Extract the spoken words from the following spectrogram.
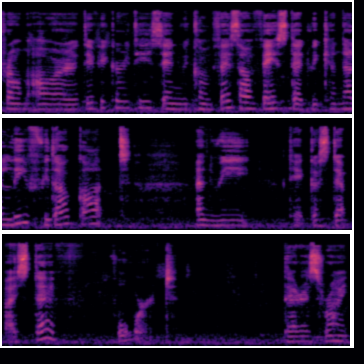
from our difficulties and we confess our faith that we cannot live without God, and we take a step by step forward. That is right.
